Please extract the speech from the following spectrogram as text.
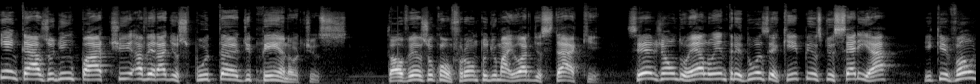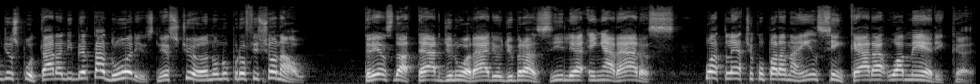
e em caso de empate haverá disputa de pênaltis. Talvez o confronto de maior destaque seja um duelo entre duas equipes de Série A e que vão disputar a Libertadores neste ano no profissional. Três da tarde no horário de Brasília, em Araras, o Atlético Paranaense encara o América.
